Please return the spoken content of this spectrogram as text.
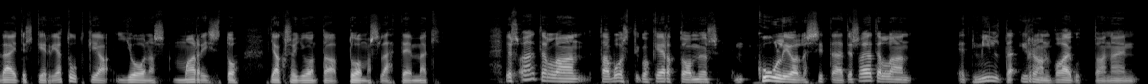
väitöskirjatutkija Joonas Maristo. Jakso juontaa Tuomas Lähteenmäki. Jos ajatellaan, tai voisitteko kertoa myös kuulijoille sitä, että jos ajatellaan, että miltä Iran vaikuttaa näin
